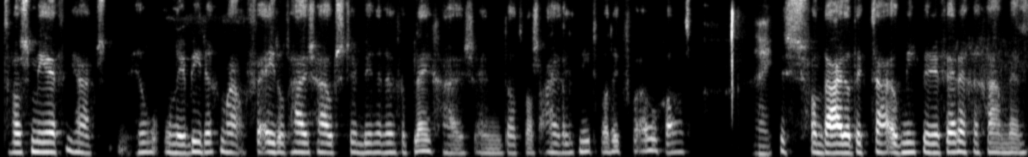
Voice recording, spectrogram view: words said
Het was meer, ja, heel oneerbiedig, maar veredeld huishoudster binnen een verpleeghuis. En dat was eigenlijk niet wat ik voor ogen had. Nee. Dus vandaar dat ik daar ook niet meer in verder gegaan ben.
